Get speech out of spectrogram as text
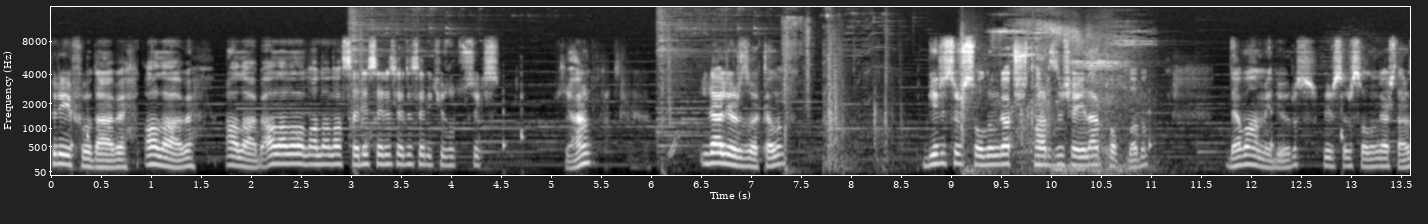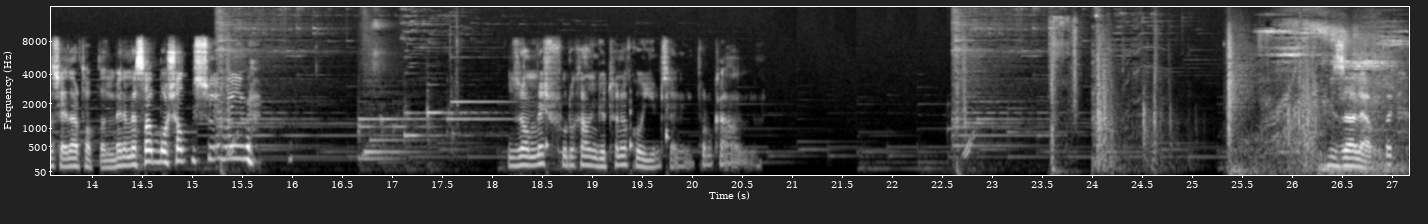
Free food abi. Al abi. Al abi. Al al al al al. al. Seri seri seri seri 238. Ya. İlerliyoruz bakalım. Bir sürü solungaç tarzı şeyler topladım. Devam ediyoruz. Bir sürü solungaç tarzı şeyler topladım. Benim hesap boşaltmış Süleyman gibi. 115 Furkan götüne koyayım senin. Furkan. Güzel yaptık.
